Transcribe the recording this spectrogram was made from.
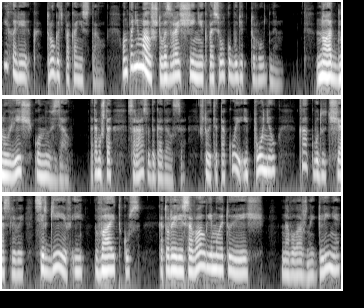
их Олег трогать пока не стал. Он понимал, что возвращение к поселку будет трудным. Но одну вещь он взял, потому что сразу догадался, что это такое, и понял, как будут счастливы Сергеев и Вайткус, который рисовал ему эту вещь на влажной глине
